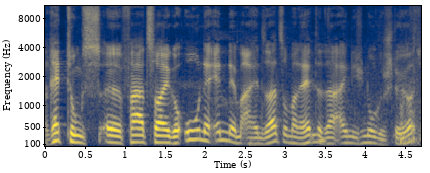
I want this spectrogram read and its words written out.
Rettungsfahrzeuge ohne Ende im Einsatz und man hätte da eigentlich nur gestört.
